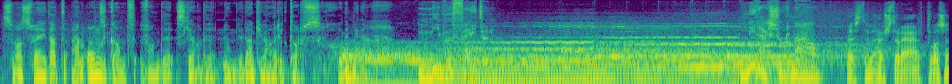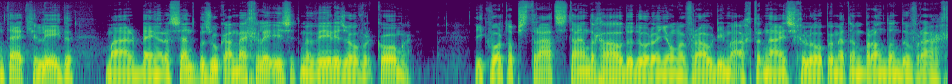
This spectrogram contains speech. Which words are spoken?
zoals wij dat aan onze kant van de Schelde noemden. Dankjewel, Rick Tors. Goedemiddag. Nieuwe feiten. Middagjournaal. Beste luisteraar, het was een tijd geleden, maar bij een recent bezoek aan Mechelen is het me weer eens overkomen. Ik word op straat staande gehouden door een jonge vrouw die me achterna is gelopen met een brandende vraag:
